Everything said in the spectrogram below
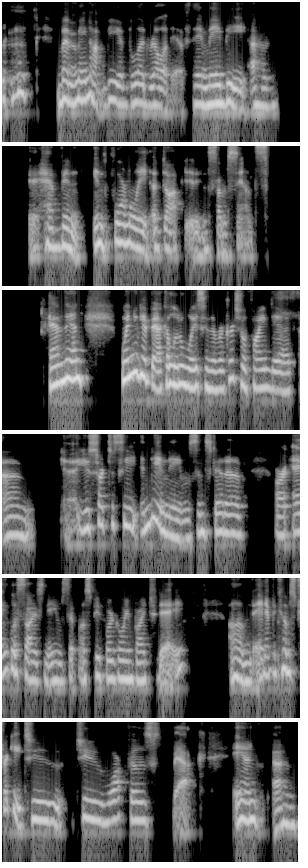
but may not be a blood relative. They may be um, have been informally adopted in some sense. And then when you get back a little ways in the records, you'll find that um, you start to see Indian names instead of our anglicized names that most people are going by today. Um, and it becomes tricky to, to walk those back and um,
